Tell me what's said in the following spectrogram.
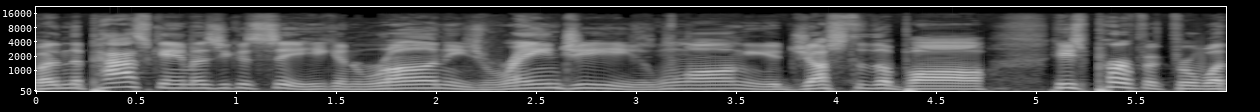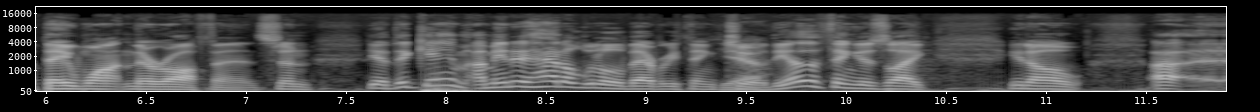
But in the pass game, as you can see, he can run. He's rangy. He's long. He adjusts to the ball. He's perfect for what they want in their offense. And yeah, the game. I mean, it had a little of everything too. Yeah. The other thing is like, you know, uh,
